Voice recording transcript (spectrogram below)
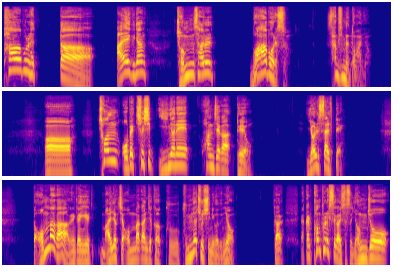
파업을 했다. 아예 그냥 정사를 놔버렸어. 30년 동안요. 어, 1572년에 황제가 돼요. 10살 때. 그러니까 엄마가, 그러니까 이 만력제 엄마가 이제 그, 그 궁녀 출신이거든요. 그러니까 약간 컴플렉스가 있었어. 영조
